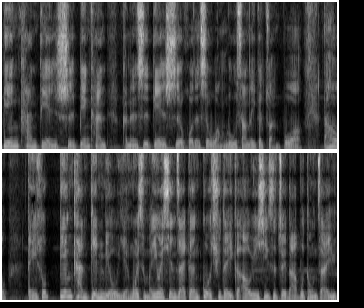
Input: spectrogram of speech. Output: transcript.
边看电视边看，可能是电视或者是网络上的一个转播哦，然后等于说边看边留言。为什么？因为现在跟过去的一个奥运形式最大不同在于，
